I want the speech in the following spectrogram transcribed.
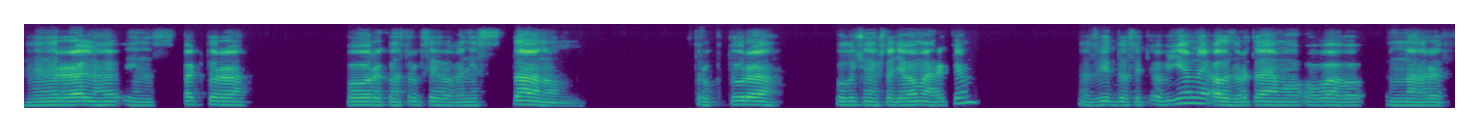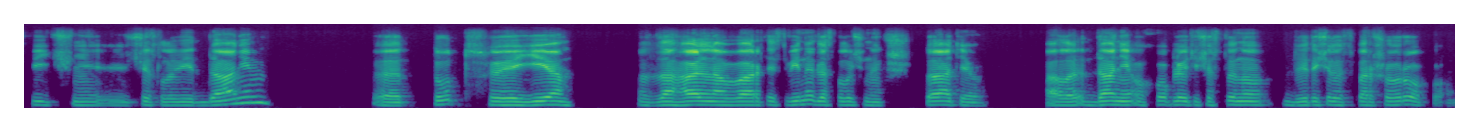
генерального інспектора по реконструкції Афганістану. Структура Сполучених Штатів Америки. Звіт досить об'ємний, але звертаємо увагу на графічні числові дані. Е, Тут є загальна вартість війни для Сполучених Штатів, але дані охоплюють частину 2021 року.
